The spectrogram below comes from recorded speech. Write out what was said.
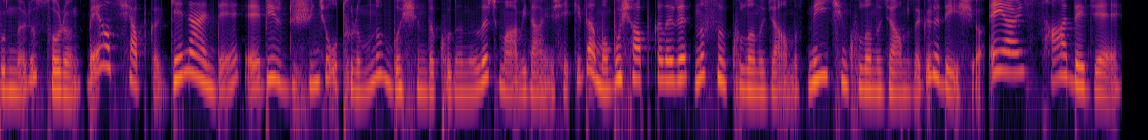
Bunları sorun. Beyaz şapka genelde e, bir düşünce oturumunun başında kullanılır. Mavi de aynı şekilde ama bu şapkaları nasıl kullanacağımız, ne için kullanacağımıza göre değişiyor. Eğer sadece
